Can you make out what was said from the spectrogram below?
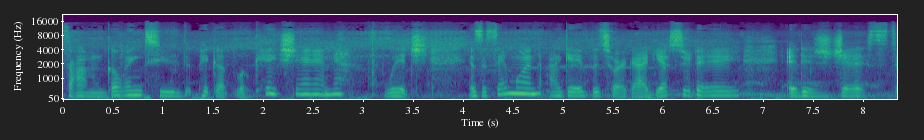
So, I'm going to the pickup location, which is the same one I gave the tour guide yesterday. It is just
